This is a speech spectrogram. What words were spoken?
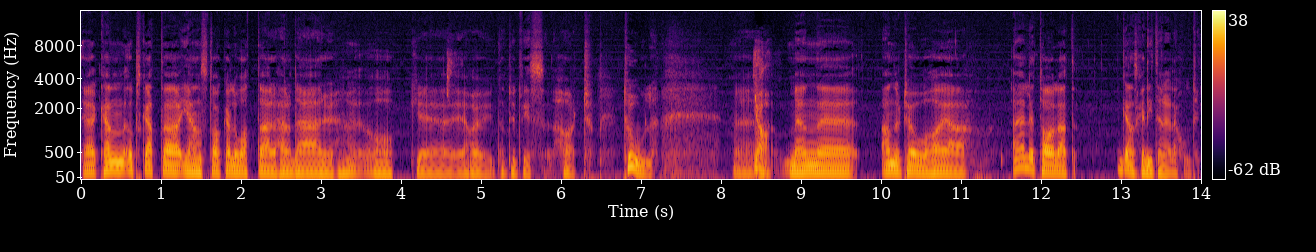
Jag kan uppskatta enstaka låtar här och där. Och eh, jag har ju naturligtvis hört Tool. ja. Men Undertow har jag ärligt talat ganska liten relation till.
